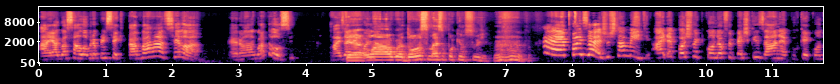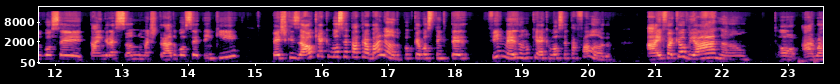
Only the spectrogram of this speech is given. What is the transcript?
Aí água salobra eu pensei que tava, sei lá, era água doce. Mas aí é uma água doce, mas um pouquinho suja. é, pois é, justamente. Aí depois foi quando eu fui pesquisar, né? Porque quando você está ingressando no mestrado, você tem que pesquisar o que é que você está trabalhando, porque você tem que ter firmeza no que é que você está falando. Aí foi que eu vi, ah, não, ó, água,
